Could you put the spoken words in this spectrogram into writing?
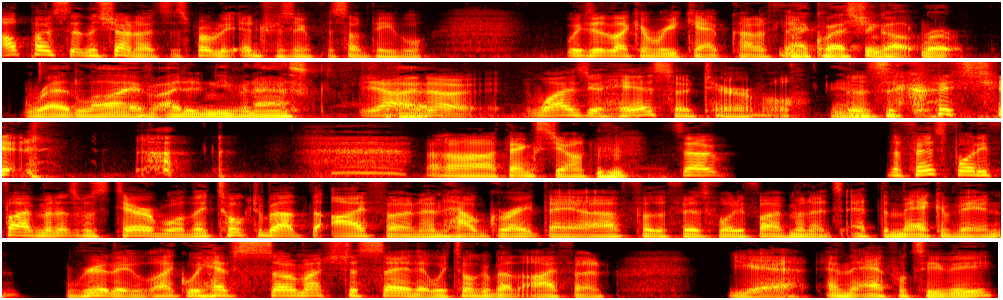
I'll post it in the show notes. It's probably interesting for some people. We did like a recap kind of thing. My question got re- read live. I didn't even ask. yeah, I know. Why is your hair so terrible? That's the question. Oh, thanks, John. Mhm. So the first 45 minutes was terrible. They talked about the iPhone and how great they are for the first 45 minutes at the Mac event. Really, like we have so much to say that we talk about the iPhone. Yeah. And the Apple TV,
